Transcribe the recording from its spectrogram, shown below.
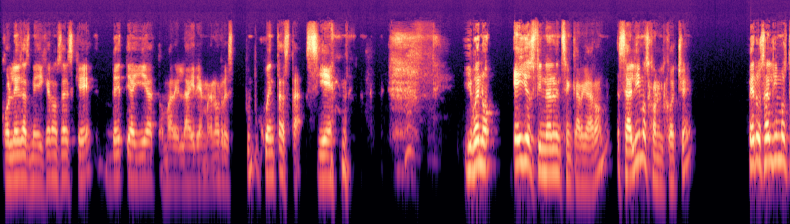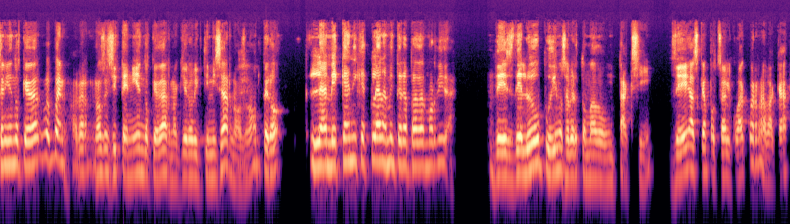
colegas me dijeron, ¿sabes qué? Vete allí a tomar el aire, hermano, cuenta hasta 100. y bueno, ellos finalmente se encargaron, salimos con el coche, pero salimos teniendo que dar, bueno, a ver, no sé si teniendo que dar, no quiero victimizarnos, ¿no? Pero la mecánica claramente era para dar mordida. Desde luego pudimos haber tomado un taxi de Azcapotzalco a Cuernavaca,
